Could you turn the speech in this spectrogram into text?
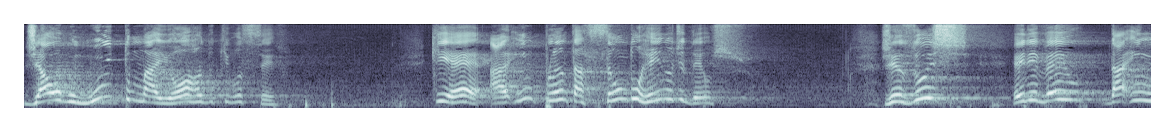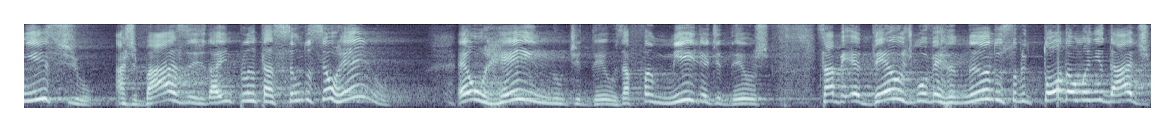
de algo muito maior do que você, que é a implantação do reino de Deus. Jesus, ele veio dar início às bases da implantação do seu reino. É o reino de Deus, a família de Deus. Sabe, é Deus governando sobre toda a humanidade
